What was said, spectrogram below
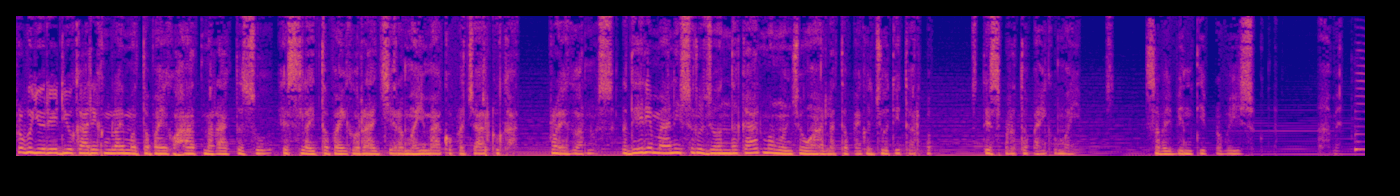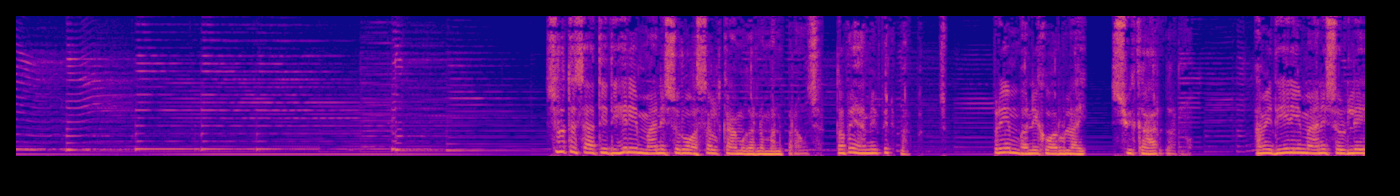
प्रभु यो रेडियो कार्यक्रमलाई म तपाईँको हातमा राख्दछु। यसलाई तपाईँको राज्य र महिमाको प्रचारको खात प्रयोग गर्नुहोस्। र धेरै मानिसहरू जो अन्धकारमा हुनुहुन्छ उहाँहरूलाई तपाईँको ज्योतितर्फ त्यसबाट तपाईँको महिमा सबै बिन्ती प्रभु यीशुको। आमेन। श्रोत साथी धेरै मानिसहरू असल काम गर्न मन पराउँछ तपाईँ हामी पनि मन पराउँछ प्रेम भनेको अरूलाई स्वीकार गर्नु। हामी धेरै मानिसहरूले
